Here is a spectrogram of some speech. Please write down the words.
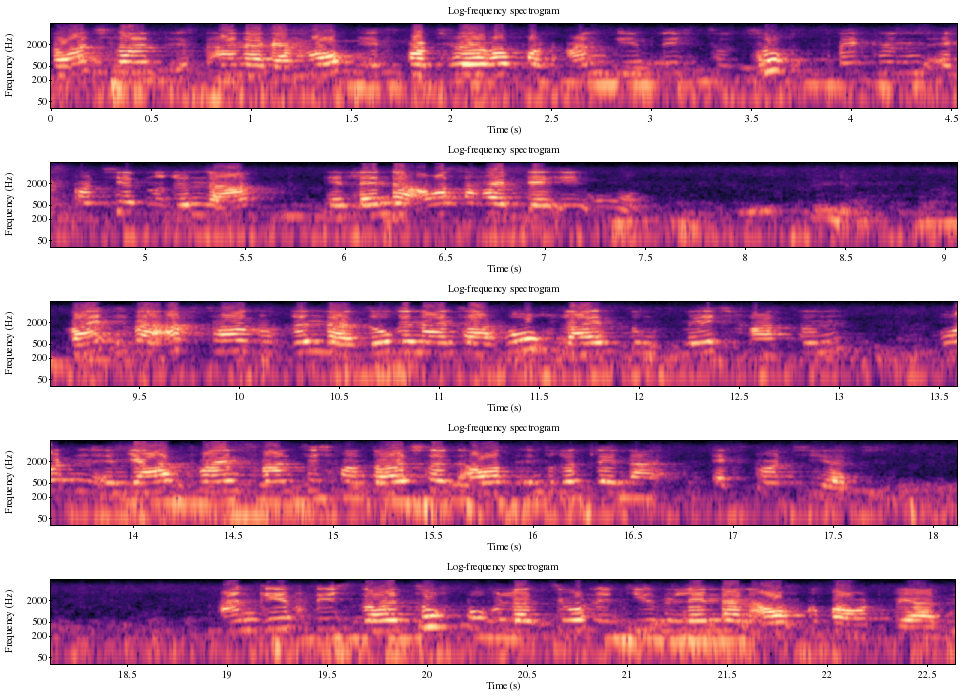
Deutschland ist einer der Hauptexporteure von angeblich zu Zuchtzwecken exportierten Rinder in Länder außerhalb der EU. Weit über 8000 Rinder sogenannter Hochleistungsmilchrassen wurden im Jahr 22 von Deutschland aus in Drittländer exportiert. Angeblich sollen Zuchtpopulationen in diesen Ländern aufgebaut werden.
